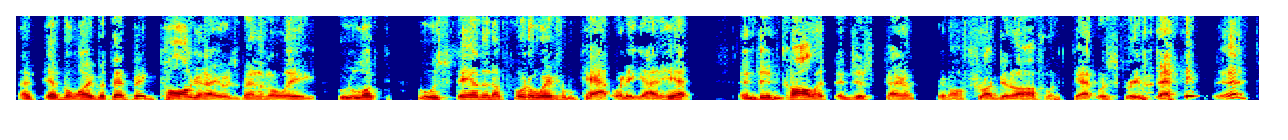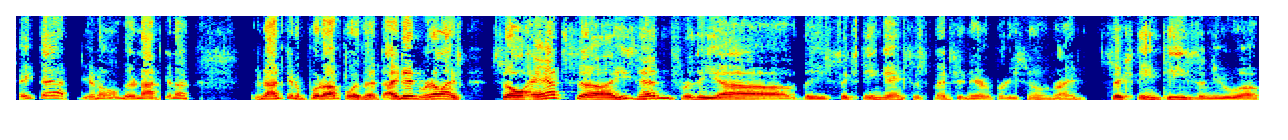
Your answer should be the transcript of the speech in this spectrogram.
that Ed Malloy, but that big tall guy who's been in the league, who looked, who was standing a foot away from Cat when he got hit, and didn't call it, and just kind of you know shrugged it off when Cat was screaming at him. Yeah, take that. You know they're not gonna, they're not gonna put up with it. I didn't realize. So Ant's, uh, he's heading for the uh, the 16 game suspension here pretty soon, right? 16 T's, and you. Uh,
